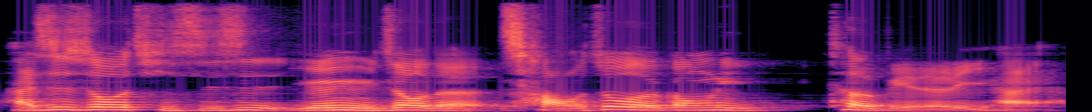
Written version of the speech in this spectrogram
还是说其实是元宇宙的炒作的功力特别的厉害？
